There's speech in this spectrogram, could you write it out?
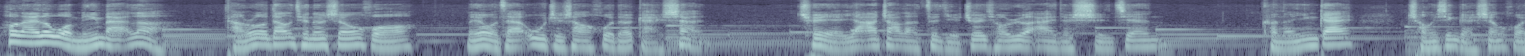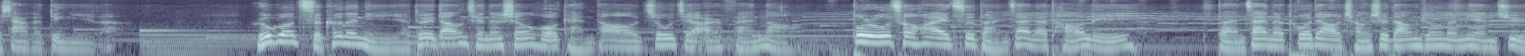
后来的我明白了，倘若当前的生活没有在物质上获得改善，却也压榨了自己追求热爱的时间，可能应该重新给生活下个定义了。如果此刻的你也对当前的生活感到纠结而烦恼，不如策划一次短暂的逃离，短暂的脱掉城市当中的面具。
